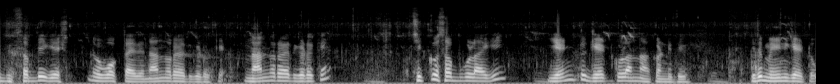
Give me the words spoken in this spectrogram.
ಇದು ಸಬ್ಬಿಗೆ ಎಷ್ಟು ಹೋಗ್ತಾ ಇದೆ? ನಾನ್ನೂರೈವತ್ತು ಗಿಡಕ್ಕೆ. ನಾನ್ನೂರೈವತ್ತು ಗಿಡಕ್ಕೆ ಚಿಕ್ಕ ಸಬ್ಗಳಾಗಿ ಎಂಟು ಗೇಟ್ಗಳನ್ನು ಹಾಕೊಂಡಿದ್ದೀವಿ. ಇದು ಮೇನ್ ಗೇಟು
